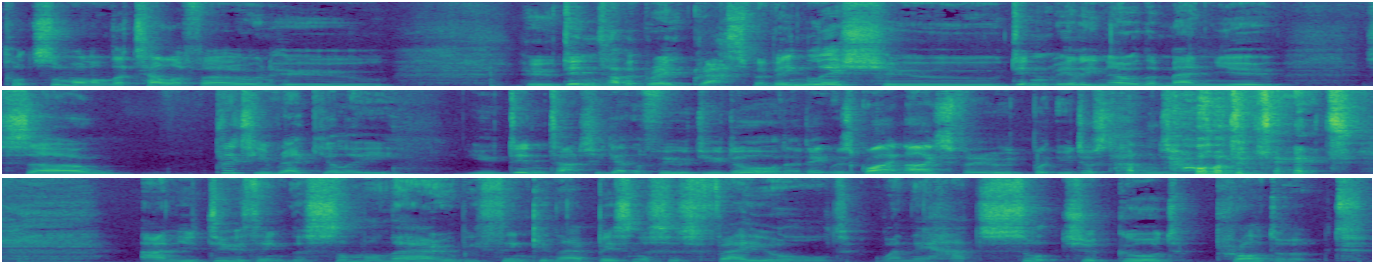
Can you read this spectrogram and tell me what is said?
put someone on the telephone who who didn't have a great grasp of English, who didn't really know the menu, so pretty regularly you didn't actually get the food you'd ordered. It was quite nice food, but you just hadn't ordered it. And you do think there's someone there who'll be thinking their business has failed when they had such a good product.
